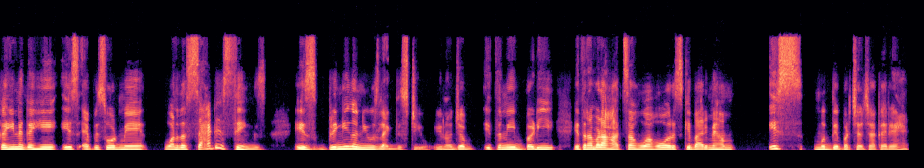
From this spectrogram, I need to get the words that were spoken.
kahin na kahin is episode mein one of the saddest things is bringing a news like this to you. You know, जब इतनी बड़ी इतना बड़ा हादसा हुआ हो और इसके बारे में हम इस मुद्दे पर चर्चा कर रहे हैं।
